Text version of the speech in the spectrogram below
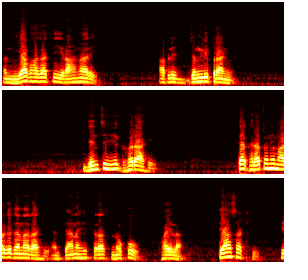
आणि या भागातनी राहणारे आपले जंगली प्राणी ज्यांचे हे घर आहे त्या घरातून हे मार्ग जाणार आहे आणि त्यांना हे त्रास नको व्हायला त्यासाठी हे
